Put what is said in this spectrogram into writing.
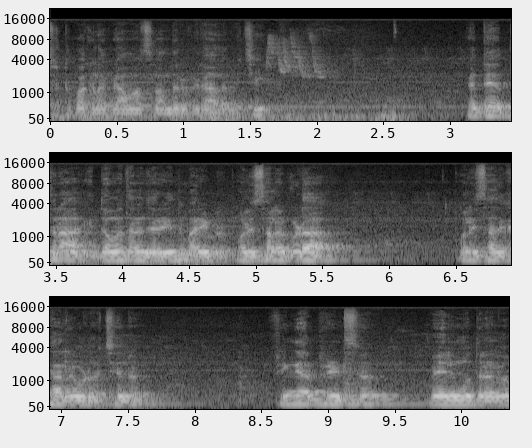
చుట్టుపక్కల గ్రామస్తులు అందరూ విరాళం ఇచ్చి పెద్ద ఎత్తున ఈ దొంగతనం జరిగింది. మరి ఇప్పుడు పోలీసులకు కూడా పోలీస్ అధికారులు కూడా వచ్చారు. ఫింగర్ ప్రింట్స్ వేలిముద్రలు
